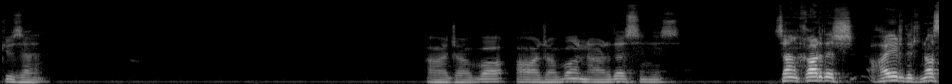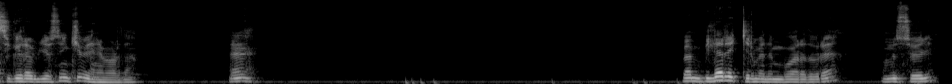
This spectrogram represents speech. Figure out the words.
Güzel. Acaba acaba neredesiniz? Sen kardeş hayırdır nasıl görebiliyorsun ki beni burada? He? Ben bilerek girmedim bu arada oraya. Onu söyleyeyim.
